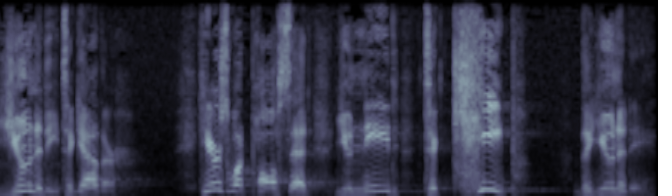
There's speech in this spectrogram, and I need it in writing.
unity together. Here's what Paul said you need to keep the unity.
